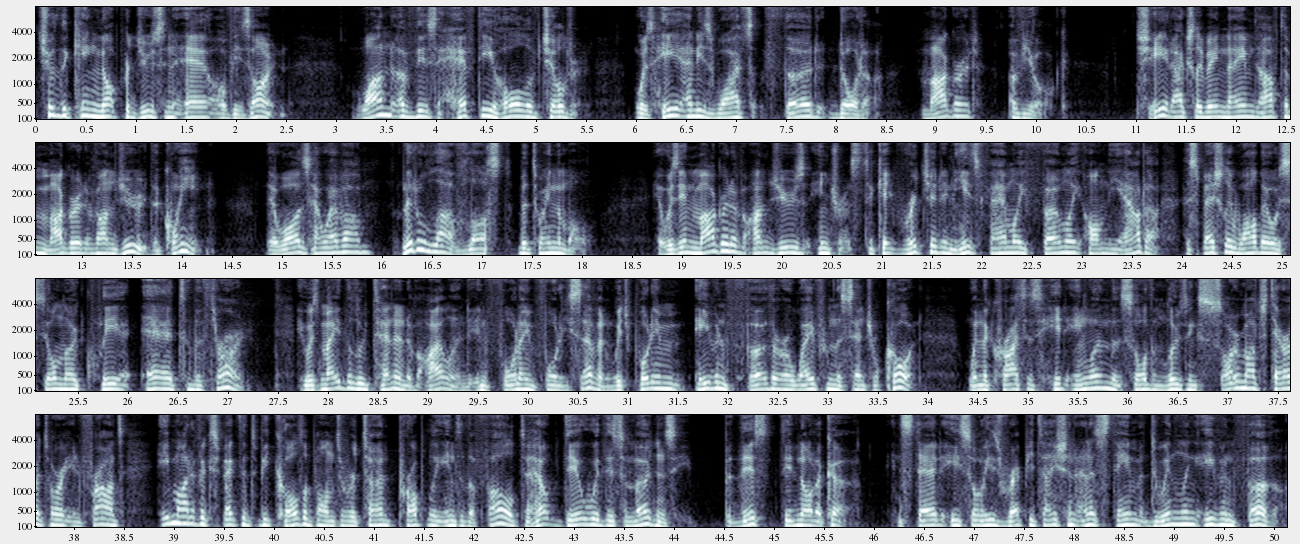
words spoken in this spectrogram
should the king not produce an heir of his own. One of this hefty haul of children was he and his wife's third daughter, Margaret of York. She had actually been named after Margaret of Anjou, the Queen. There was, however, little love lost between them all. It was in Margaret of Anjou's interest to keep Richard and his family firmly on the outer, especially while there was still no clear heir to the throne. He was made the Lieutenant of Ireland in 1447, which put him even further away from the central court. When the crisis hit England that saw them losing so much territory in France, he might have expected to be called upon to return properly into the fold to help deal with this emergency, but this did not occur. Instead, he saw his reputation and esteem dwindling even further.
